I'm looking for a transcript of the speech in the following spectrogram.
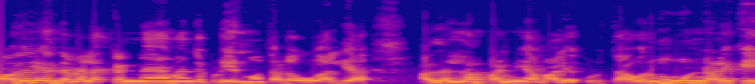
முதல்ல அந்த விளக்கெண்ணெய் மஞ்சப்பொடி என்னமோ தடவுவா இல்லையா? அதெல்லாம் பண்ணி அவளே கொடுத்தா ஒரு மூணு நாளைக்கு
